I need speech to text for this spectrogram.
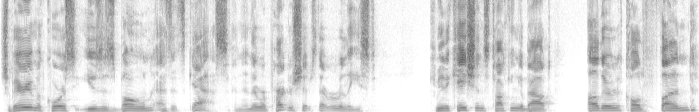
Shibarium, of course, uses bone as its gas. And then there were partnerships that were released, communications talking about other called Fund.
